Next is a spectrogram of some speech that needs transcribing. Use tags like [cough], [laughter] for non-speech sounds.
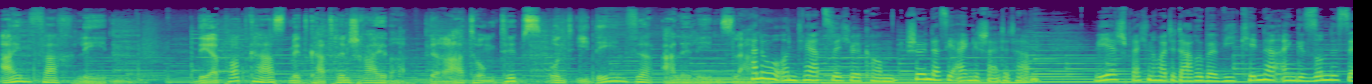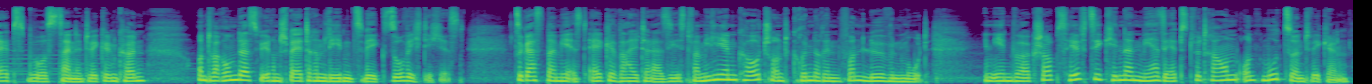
Einfach Leben. Der Podcast mit Katrin Schreiber. Beratung, Tipps und Ideen für alle Lebenslagen. Hallo und herzlich willkommen. Schön, dass Sie eingeschaltet haben. Wir sprechen heute darüber, wie Kinder ein gesundes Selbstbewusstsein entwickeln können und warum das für ihren späteren Lebensweg so wichtig ist. Zu Gast bei mir ist Elke Walter. Sie ist Familiencoach und Gründerin von Löwenmut. In ihren Workshops hilft sie Kindern mehr Selbstvertrauen und Mut zu entwickeln.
